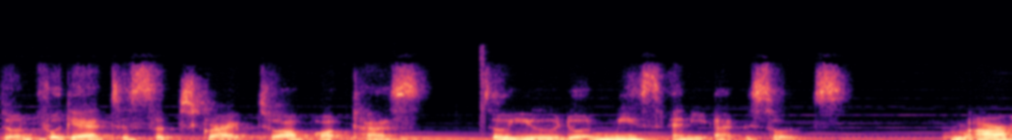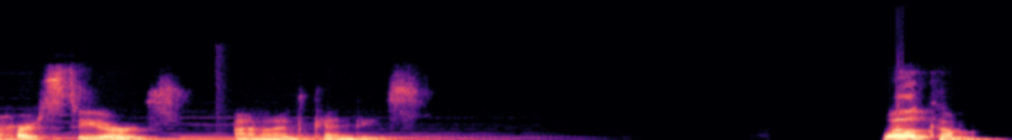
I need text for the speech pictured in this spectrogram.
Don't forget to subscribe to our podcast so you don't miss any episodes. From our hearts to yours, Anna and Candice. Welcome.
